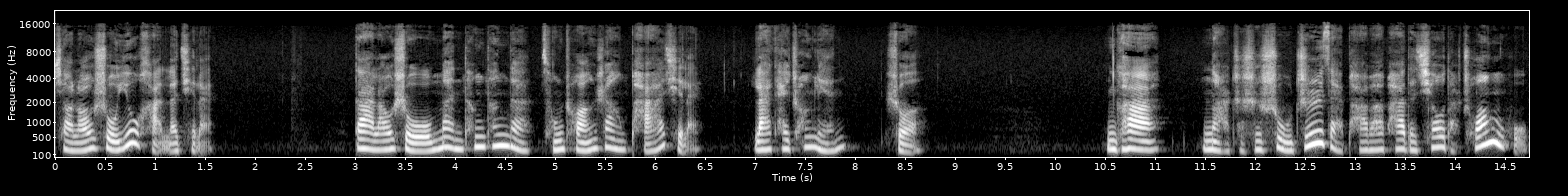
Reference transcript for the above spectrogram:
小老鼠又喊了起来。大老鼠慢腾腾的从床上爬起来，拉开窗帘，说：“你看，那只是树枝在啪啪啪的敲打窗户。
